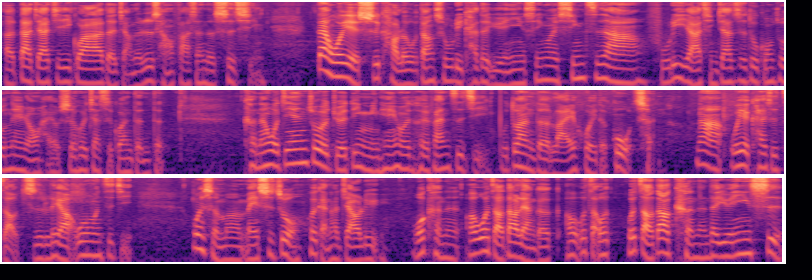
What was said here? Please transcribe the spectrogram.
呃大家叽里呱啦的讲的日常发生的事情，但我也思考了我当初离开的原因，是因为薪资啊、福利啊、请假制度、工作内容，还有社会价值观等等。可能我今天做的决定，明天又会推翻自己，不断的来回的过程。那我也开始找资料，问问自己，为什么没事做会感到焦虑？我可能，而、哦、我找到两个，哦，我找我我找到可能的原因是。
